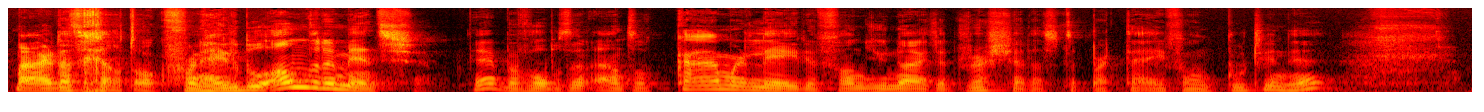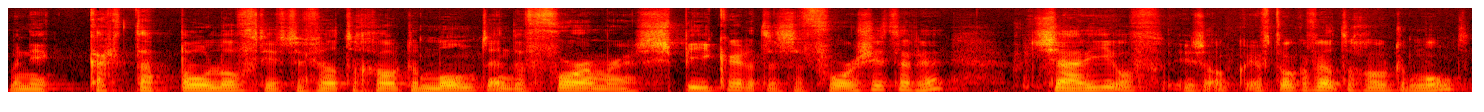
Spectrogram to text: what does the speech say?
Maar dat geldt ook voor een heleboel andere mensen bijvoorbeeld een aantal Kamerleden van United Russia, dat is de partij van Poetin. Hè? Meneer Kartapolov, die heeft een veel te grote mond. En de former speaker, dat is de voorzitter. Hè? Chariov is ook, heeft ook een veel te grote mond.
